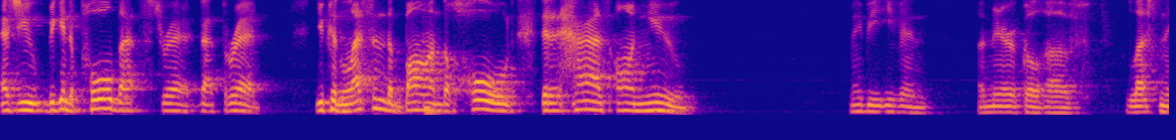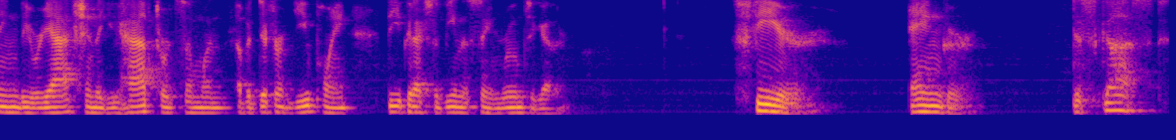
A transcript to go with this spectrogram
As you begin to pull that thread, that thread, you can lessen the bond, the hold that it has on you. Maybe even a miracle of lessening the reaction that you have towards someone of a different viewpoint that you could actually be in the same room together. Fear, anger, disgust.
